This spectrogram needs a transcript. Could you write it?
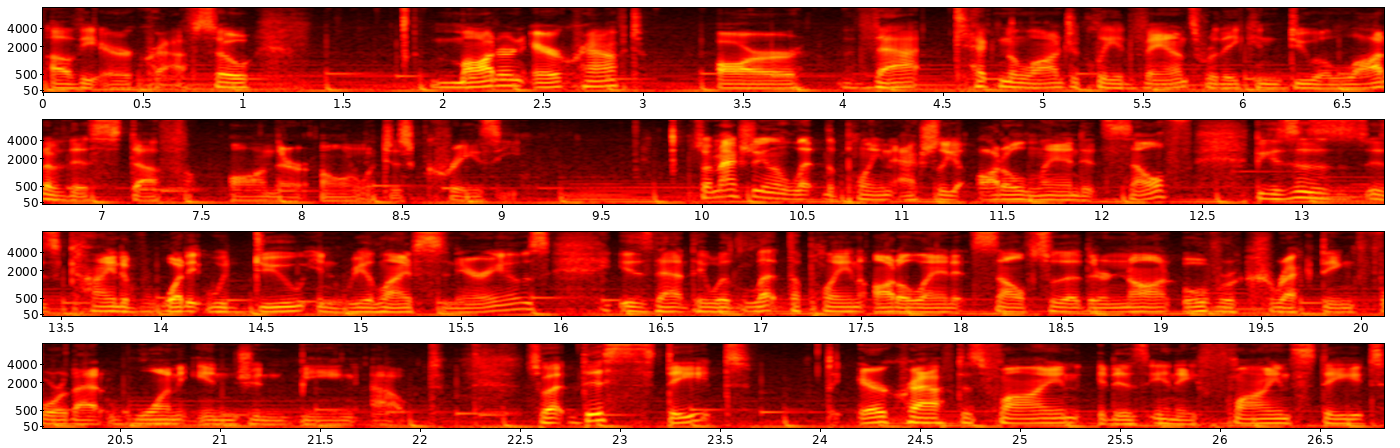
of the aircraft. So modern aircraft are that technologically advanced where they can do a lot of this stuff on their own, which is crazy. So I'm actually going to let the plane actually auto land itself because this is, kind of what it would do in real life scenarios is that they would let the plane auto land itself so that they're not overcorrecting for that one engine being out. So at this state, the aircraft is fine. It is in a fine state.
